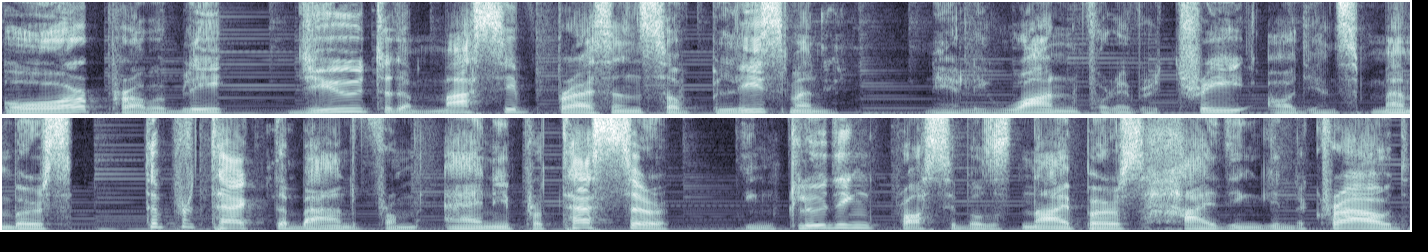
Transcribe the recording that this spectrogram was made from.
or probably due to the massive presence of policemen, nearly one for every three audience members, to protect the band from any protester, including possible snipers hiding in the crowd.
